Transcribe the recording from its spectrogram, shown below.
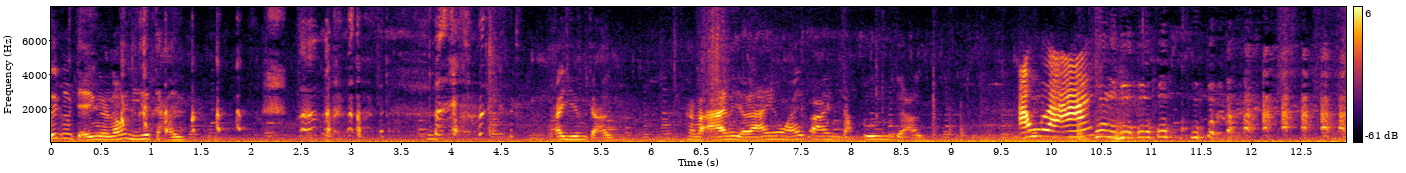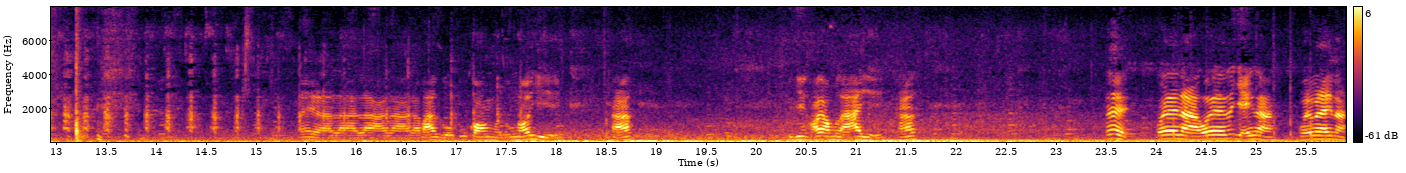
biết nói chuyện rồi nói gì với trời? Ai gì không trời hay là ai bây giờ? Ai không phải có ai chọc tôi trời. Ông là ai? Đây là là là là, là ba ruột của con mà con nói gì vậy. Hả? Tự nhiên hỏi ông là ai vậy? Hả? Ê quay đây nè quay đây nói chuyện nè. Quay đây nè.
